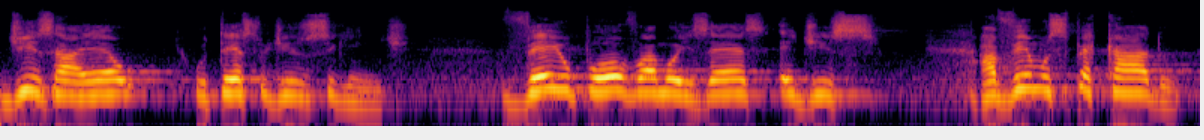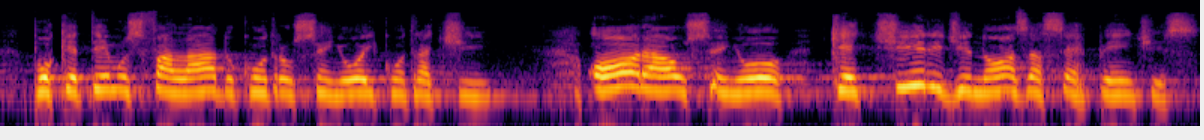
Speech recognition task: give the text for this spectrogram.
de Israel, o texto diz o seguinte: Veio o povo a Moisés e disse: Havemos pecado, porque temos falado contra o Senhor e contra ti. Ora ao Senhor que tire de nós as serpentes.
